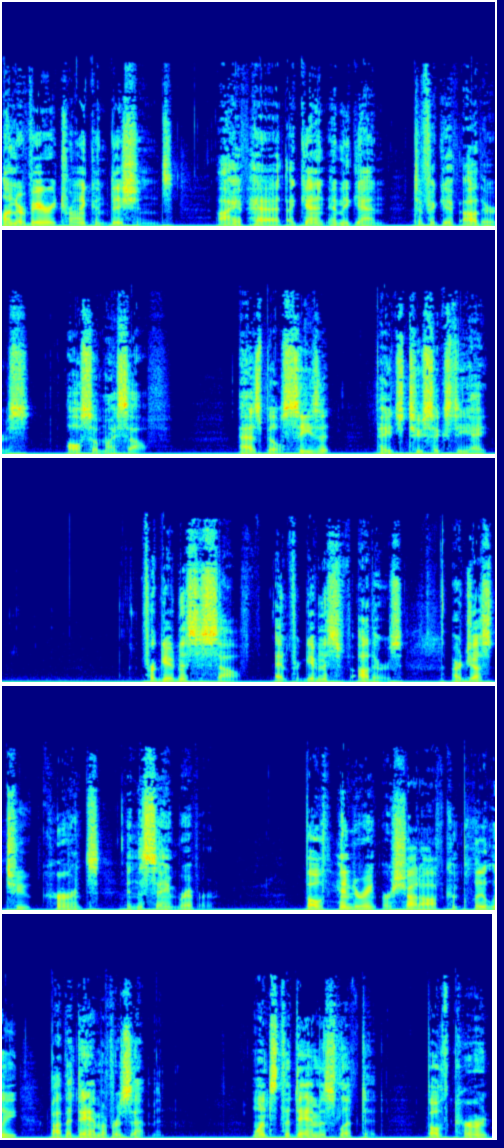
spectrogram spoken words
Under very trying conditions, I have had again and again to forgive others, also myself. As Bill sees it, page 268. Forgiveness of self and forgiveness of others are just two currents in the same river, both hindering or shut off completely by the dam of resentment. Once the dam is lifted, both current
